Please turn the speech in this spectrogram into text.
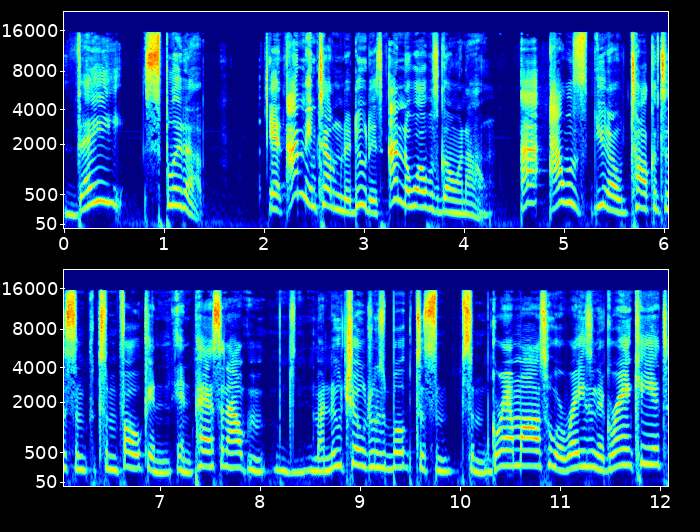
They split up. And I didn't even tell them to do this. I know what was going on. I, I was, you know, talking to some some folk and, and passing out my new children's book to some some grandmas who are raising their grandkids,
